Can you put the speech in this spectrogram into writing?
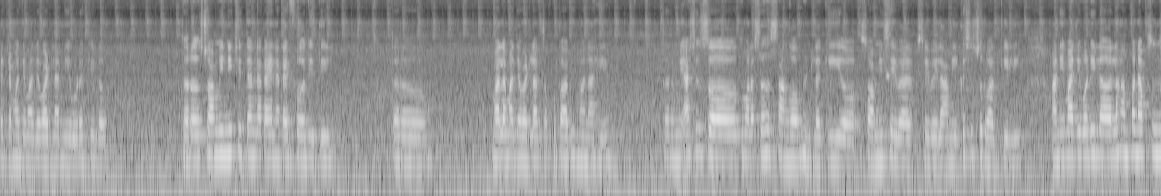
याच्यामध्ये माझ्या वडिलांनी एवढं केलं. तर स्वामी निश्चित त्यांना काही ना काही फळ देतील. तर मला माझ्या वडिलांचा खूप अभिमान आहे. तर मी अशीच तुम्हाला सहज सांगावं म्हटलं की स्वामी सेवा सेवेला आम्ही कशी सुरुवात केली. आणि माझे वडील लहानपणापासून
